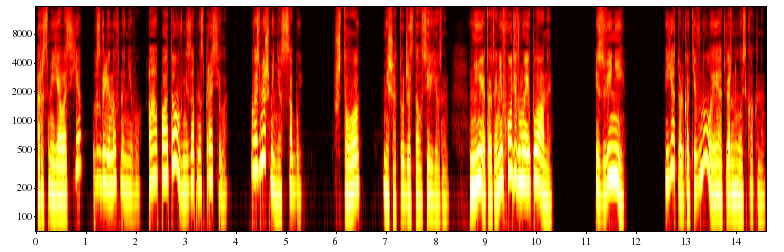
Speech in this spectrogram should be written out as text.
рассмеялась я, взглянув на него, а потом внезапно спросила: Возьмешь меня с собой? Что? Миша тут же стал серьезным. Нет, это не входит в мои планы. Извини. Я только кивнула и отвернулась к окну.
